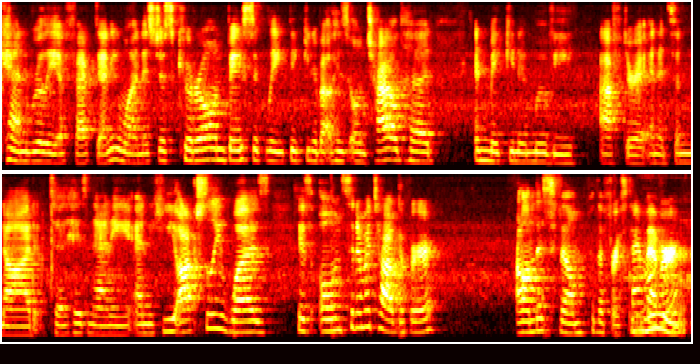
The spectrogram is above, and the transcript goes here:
can really affect anyone. It's just Cuaron basically thinking about his own childhood and making a movie after it. And it's a nod to his nanny. And he actually was his own cinematographer on this film for the first time ever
